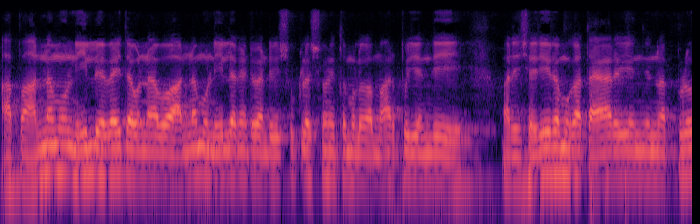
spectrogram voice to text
ఆ- ప- అన్నము నీళ్ళు ఏవైతే ఉన్నావో అన్నము నీళ్ళు అనేటువంటివి శుక్ల శోణితములుగా మార్పు చెంది మరి శరీరముగా తయారు చెందినప్పుడు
